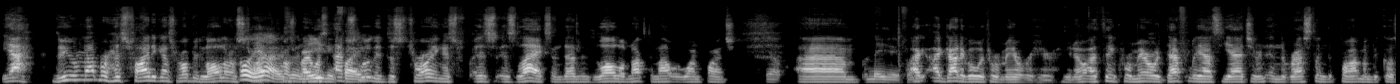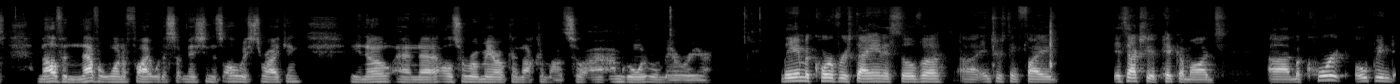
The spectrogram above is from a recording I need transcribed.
yeah, do you remember his fight against Robbie Lawler? oh yeah, it was, was absolutely fight. destroying his, his, his legs, and then Lawler knocked him out with one punch. Yep. Um, amazing fight. I, I got to go with Romero here. You know, I think Romero definitely has the edge in, in, the wrestling department because Melvin never won a fight with a submission; it's always striking. You know, and uh, also Romero can knock him out. So I, am going with Romero here. Leah McCourt versus Diana Silva. Uh, interesting fight. It's actually a pick 'em odds. Uh, McCourt opened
